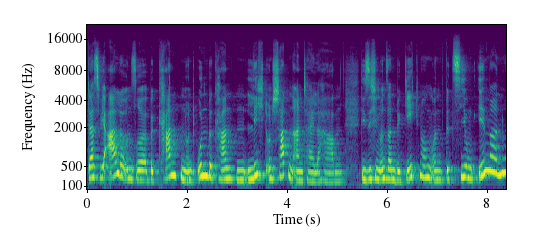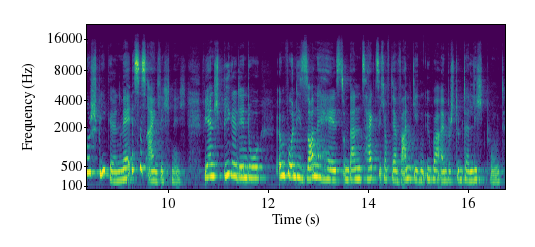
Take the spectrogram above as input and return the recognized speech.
dass wir alle unsere bekannten und unbekannten Licht- und Schattenanteile haben, die sich in unseren Begegnungen und Beziehungen immer nur spiegeln. Mehr ist es eigentlich nicht. Wie ein Spiegel, den du irgendwo in die Sonne hältst und dann zeigt sich auf der Wand gegenüber ein bestimmter Lichtpunkt.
